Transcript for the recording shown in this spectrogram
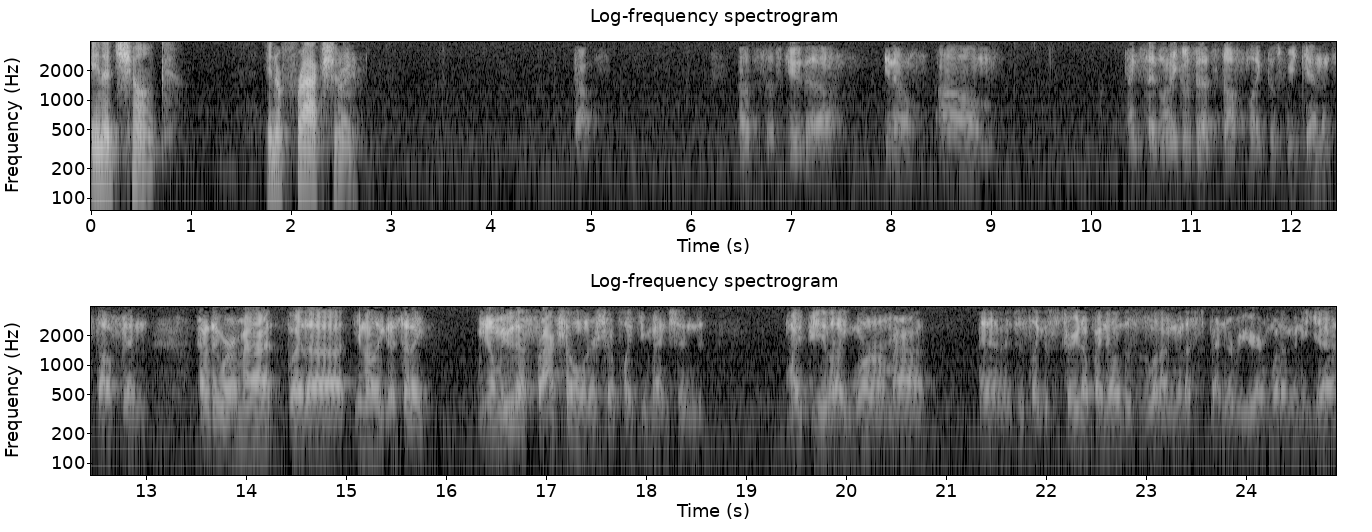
in a chunk in a fraction Right. Yeah. That's that's good. Uh, you know, um, like I said, let me go through that stuff like this weekend and stuff, and kind of think where I'm at. But uh, you know, like I said, I, you know, maybe that fractional ownership, like you mentioned, might be like more where I'm at, and it's just like a straight up. I know this is what I'm gonna spend every year and what I'm gonna get.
